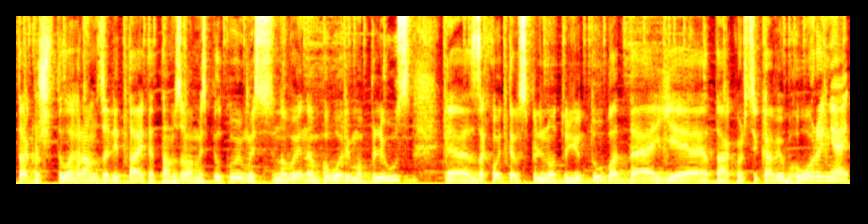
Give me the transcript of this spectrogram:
Також в Телеграм залітайте, там з вами спілкуємось, новини обговорюємо. Плюс е, заходьте в спільноту Ютуба, де є також цікаві обговорення,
